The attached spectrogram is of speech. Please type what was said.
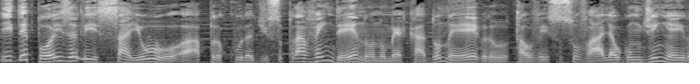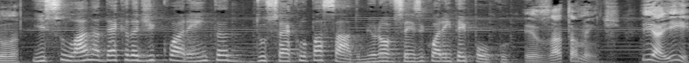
e depois ele saiu à procura disso para vender no, no mercado negro, talvez isso valha algum dinheiro, né? Isso lá na década de 40 do século passado, 1940 e pouco. Exatamente. E aí,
